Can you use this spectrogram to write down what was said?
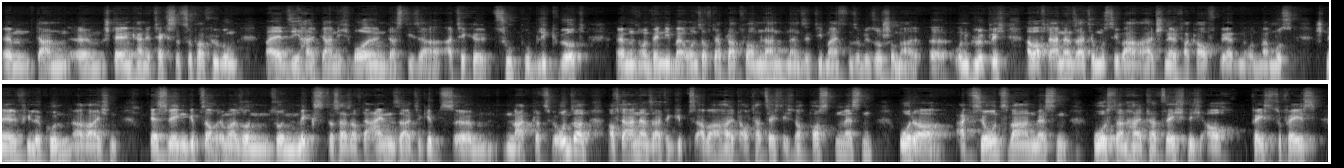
ähm, dann ähm, stellen keine Texte zur Verfügung, weil sie halt gar nicht wollen, dass dieser Artikel zu publik wird. Ähm, und wenn die bei uns auf der Plattform landen, dann sind die meisten sowieso schon mal äh, unglücklich. Aber auf der anderen Seite muss die Ware halt schnell verkauft werden und man muss schnell viele Kunden erreichen. Deswegen gibt es auch immer so einen so einen Mix. Das heißt, auf der einen Seite gibt es ähm, einen Marktplatz für unseren, auf der anderen Seite gibt es aber halt auch tatsächlich noch Postenmessen oder Aktionswarenmessen, wo es dann halt tatsächlich auch face-to-face -face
